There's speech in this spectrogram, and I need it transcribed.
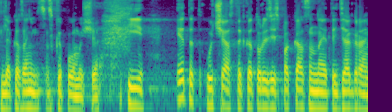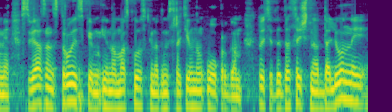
для оказания медицинской помощи. И этот участок, который здесь показан на этой диаграмме, связан с Троицким и Московским административным округом. То есть это достаточно отдаленный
